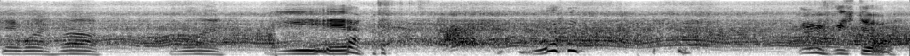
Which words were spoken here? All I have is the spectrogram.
J1, huh? One. Yeah. Every stuff.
